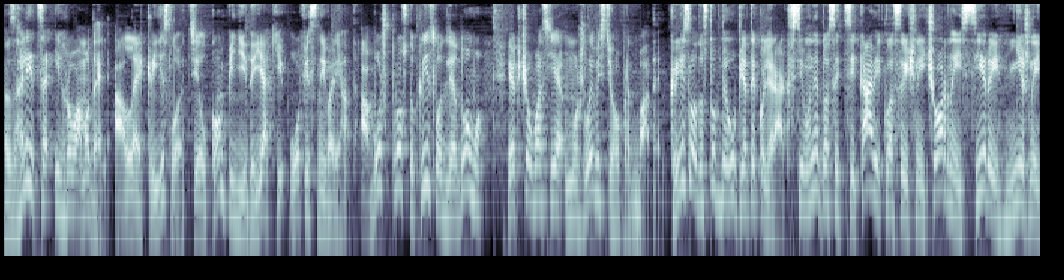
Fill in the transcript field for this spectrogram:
Взагалі, це ігрова модель, але крісло цілком підійде як і офісний варіант, або ж просто крісло для дому, якщо у вас є можливість його придбати. Крісло доступне у п'яти кольорах. Всі вони досить цікаві: класичний чорний, сірий, ніжний,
